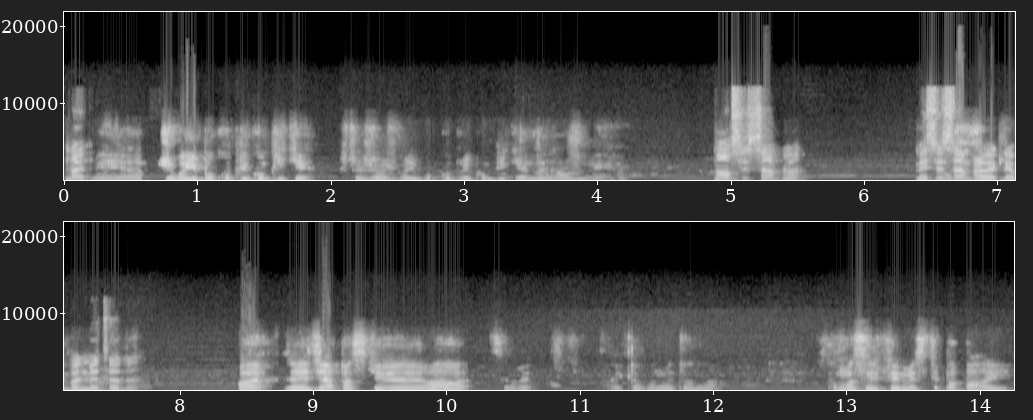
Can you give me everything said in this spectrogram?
Ouais. Mais euh, je voyais beaucoup plus compliqué. Je te jure, je voyais beaucoup plus compliqué le background, mais. Non, c'est simple. Hein. Mais c'est Bon, simple avec la bonne méthode. Ouais, j'allais dire parce que ouais ouais, c'est vrai. Avec la bonne méthode, ouais. Parce que moi c'est fait, mais c'était pas pareil.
